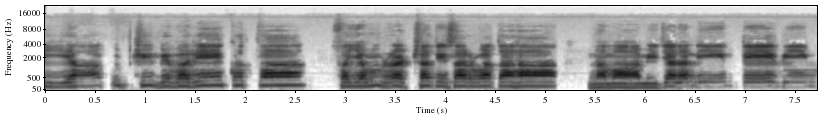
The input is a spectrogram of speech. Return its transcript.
యా కుక్షి వివరే కృత్వా స్వయం రక్షతి సర్వత. నమామి జననీం దేవీం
